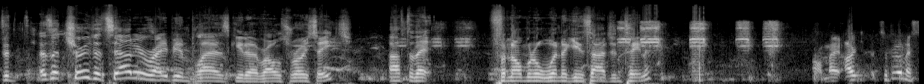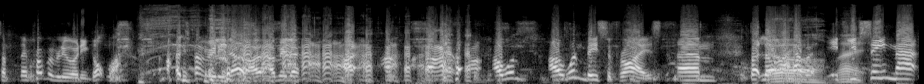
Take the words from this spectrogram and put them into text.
did, is it true that Saudi Arabian players get a Rolls Royce each after that phenomenal win against Argentina? Oh, mate, I, to be honest, they probably already got one. I don't really know. I, I mean, I, I, wouldn't, I wouldn't be surprised. Um, but look, Oh, if mate. you've seen that,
